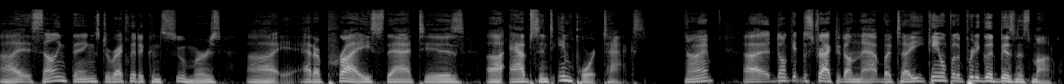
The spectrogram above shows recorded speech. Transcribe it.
Uh, selling things directly to consumers uh, at a price that is uh, absent import tax. All right, uh, don't get distracted on that, but uh, he came up with a pretty good business model.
